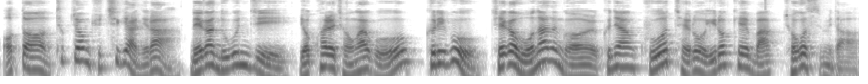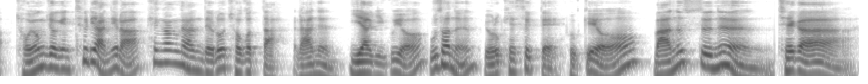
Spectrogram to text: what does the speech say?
어떤 특정 규칙이 아니라 내가 누군지 역할을 정하고 그리고 제가 원하는 걸 그냥 구어체로 이렇게 막 적었습니다. 정형적인 틀이 아니라 생각나는 대로 적었다 라는 이야기고요. 우선은 이렇게 했을 때 볼게요. 마누스는 제가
